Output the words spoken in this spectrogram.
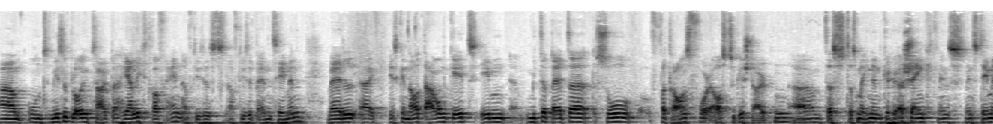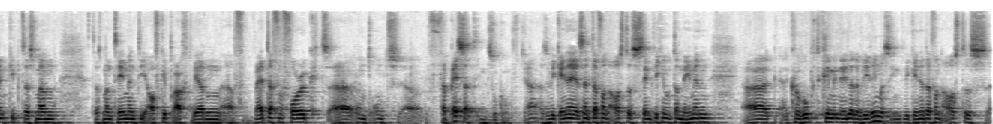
Ähm, und Whistleblowing zahlt da herrlich drauf ein, auf, dieses, auf diese beiden Themen, weil äh, es genau darum geht, eben Mitarbeiter so vertrauensvoll auszugestalten, dass, dass man ihnen Gehör schenkt, wenn es Themen gibt, dass man dass man Themen, die aufgebracht werden, äh, weiterverfolgt äh, und, und äh, verbessert in Zukunft. Ja? Also wir gehen ja jetzt nicht davon aus, dass sämtliche Unternehmen korrupt, kriminell oder wie immer sind. Wir gehen ja davon aus, dass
